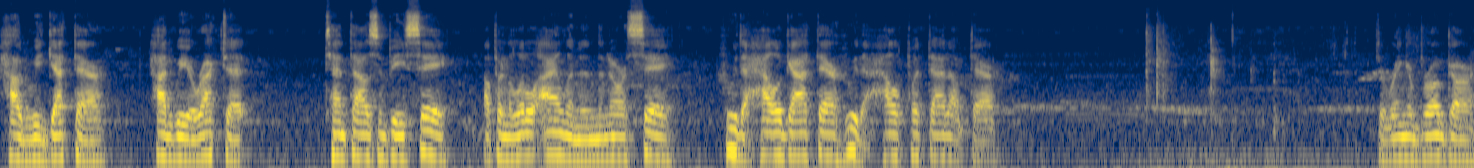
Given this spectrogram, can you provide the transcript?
How did we get there? How did we erect it? 10,000 BC. Up in a little island in the North Sea. Who the hell got there? Who the hell put that up there? The Ring of Brodgar.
